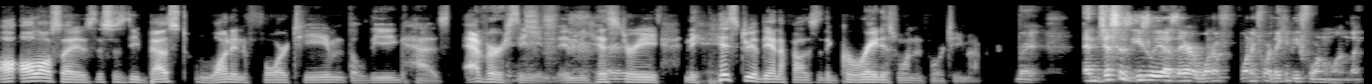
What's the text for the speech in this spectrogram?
All, all I'll say is this is the best one in four team the league has ever seen in the history right. in the history of the NFL. This is the greatest one in four team ever. Right. And just as easily as they are one of one in four, they can be four and one. Like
